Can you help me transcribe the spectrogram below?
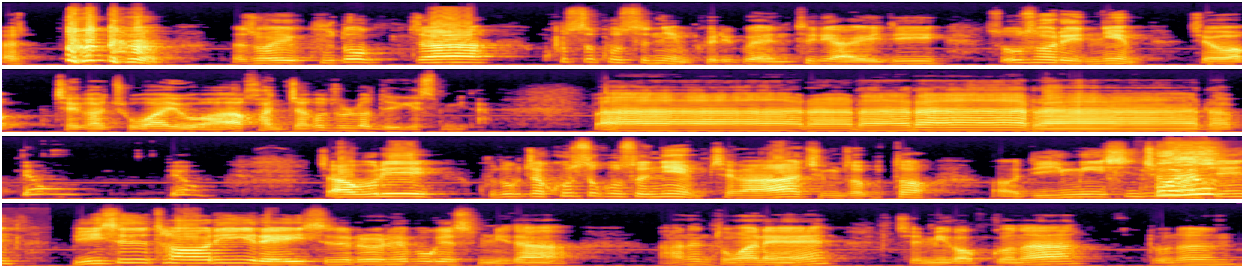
자, 자, 저희 구독자 코스코스님 그리고 엔트리 아이디 소설이님 제가 제가 좋아요와 관짝을 눌러드리겠습니다. 빠라라라라라 뿅 뿅. 자, 우리 구독자 코스코스님 제가 지금서부터 어, 님이 신청하신 미스터리 레이스를 해보겠습니다. 하는 동안에 재미가 없거나 또는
